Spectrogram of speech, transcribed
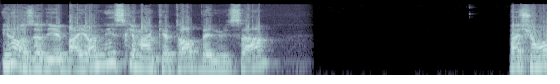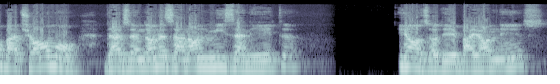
این آزادی بیان نیست که من کتاب بنویسم. و شما بچه هامو در زندان زنان می‌زنید؟ این آزادی بیان نیست؟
